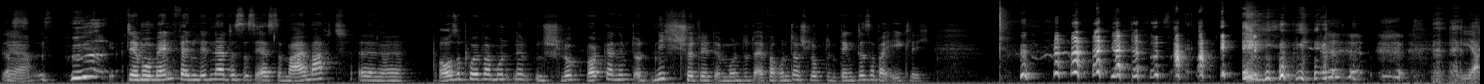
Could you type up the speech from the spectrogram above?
das ja. ist. Der Moment, wenn Linda das das erste Mal macht, äh, Brausepulver im Mund nimmt, einen Schluck Wodka nimmt und nicht schüttelt im Mund und einfach runterschluckt und denkt, das ist aber eklig. ja, das ist aber Ja.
